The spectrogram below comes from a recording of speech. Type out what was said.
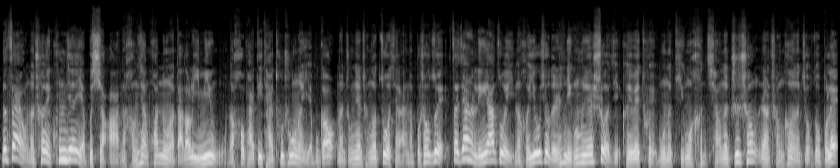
那再有呢，车内空间也不小啊，那横向宽度呢达到了一米五，那后排地台突出呢也不高，那中间乘客坐起来呢不受罪，再加上零压座椅呢和优秀的人体工程学设计，可以为腿部呢提供很强的支撑，让乘客呢久坐不累。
